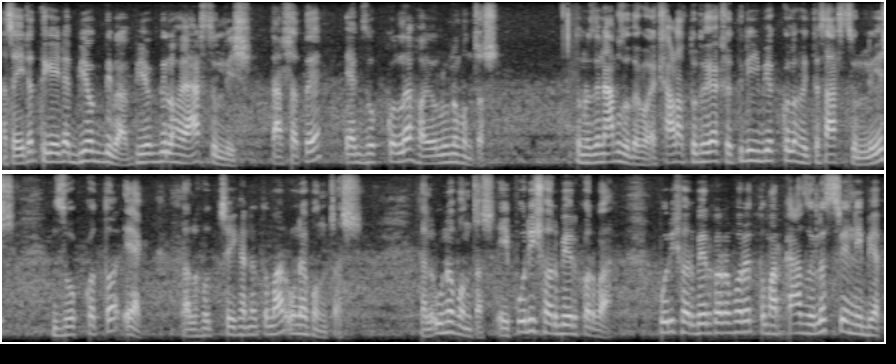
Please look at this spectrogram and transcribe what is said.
আচ্ছা এটার থেকে এটা বিয়োগ দিবা। বিয়োগ দিলে হয় আটচল্লিশ। তার সাথে এক যোগ করলে হয় হলো উনপঞ্চাশ তোমরা যদি না বুঝো, দেখো, একশো আটাত্তর থেকে একশো তিরিশ বিয়োগ করলে হইতেছে আটচল্লিশ যোগ কত এক। তাহলে হচ্ছে এখানে তোমার উনপঞ্চাশ তাহলে উনপঞ্চাশ এই পরিসর বের করবা। পরিসর বের করার পরে তোমার কাজ হলো শ্রেণি ব্যাপ,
